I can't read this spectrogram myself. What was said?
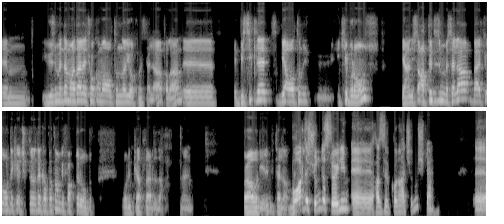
E, yüzmede madalya çok ama altınları yok mesela falan. E, e, bisiklet bir altın iki bronz. Yani işte atletizm mesela belki oradaki açıkları da kapatan bir faktör oldu olimpiyatlarda da. Yani bravo diyelim İtalyan. Bu arada şunu da söyleyeyim e, hazır konu açılmışken e,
